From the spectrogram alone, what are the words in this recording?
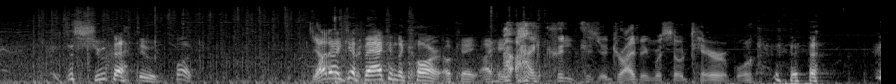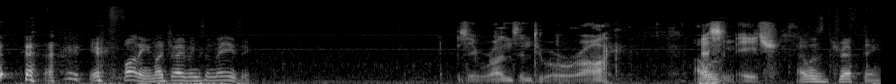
Just shoot that dude. Fuck. Yeah, Why did I get couldn't- back in the car? Okay, I hate. I couldn't because your driving was so terrible. You're funny. My driving's amazing. As he runs into a rock. I was, SMH. I was drifting.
